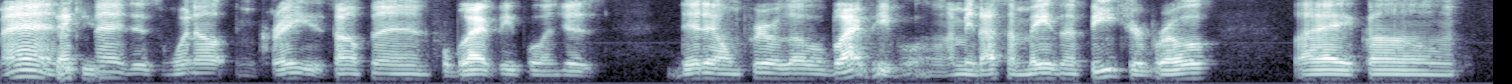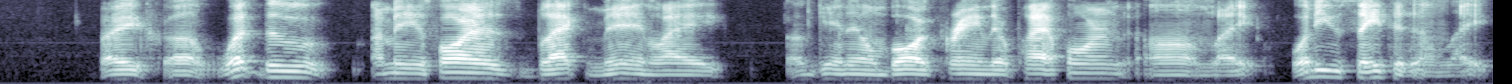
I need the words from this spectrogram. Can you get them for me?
man, Thank this you. man just went out and created something for black people and just did it on pure level black people. I mean, that's amazing feature, bro. Like, um, like, uh, what do I mean as far as black men like? uh, getting on board, creating their platform, um, like what do you say to them? Like,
